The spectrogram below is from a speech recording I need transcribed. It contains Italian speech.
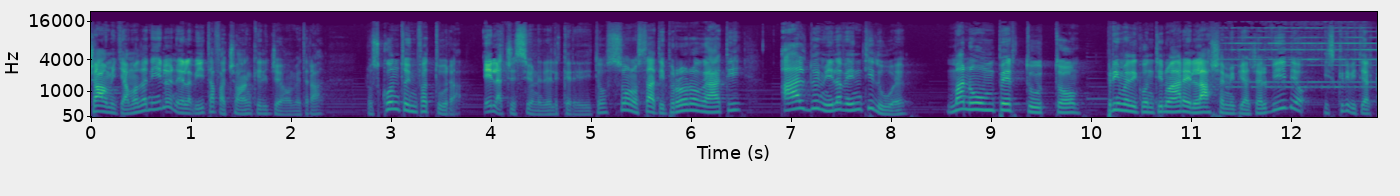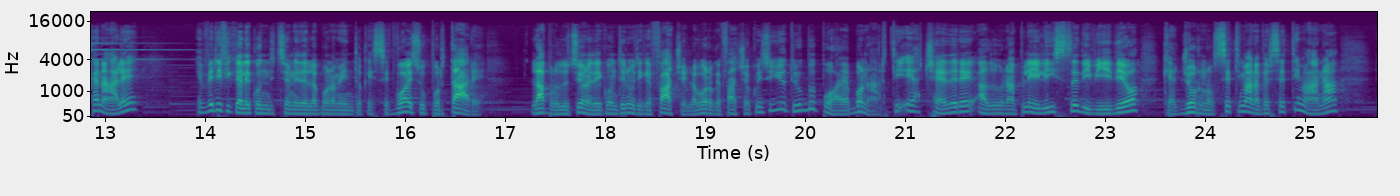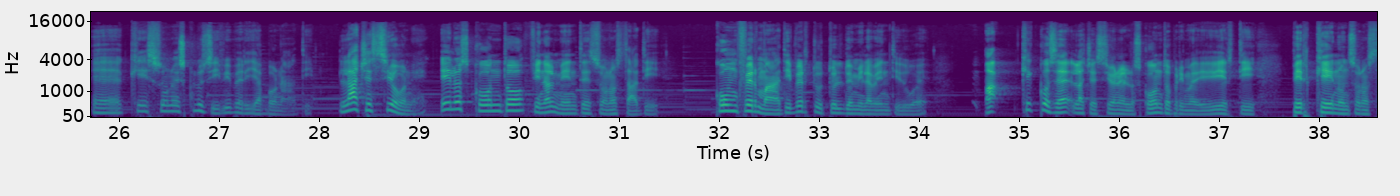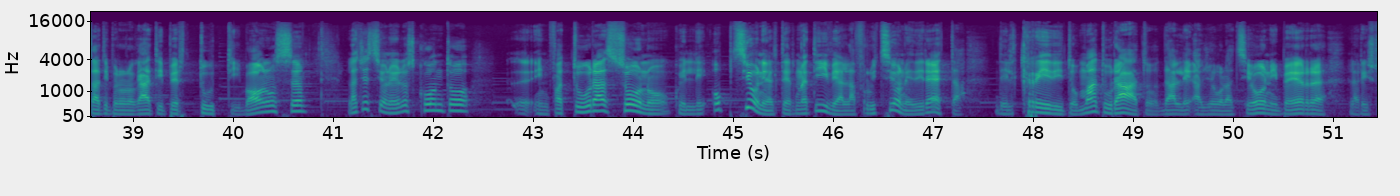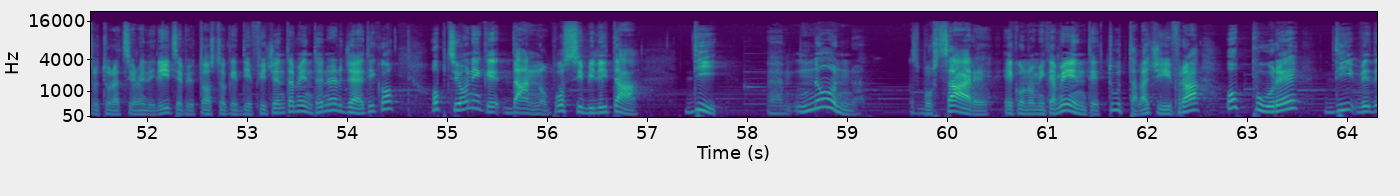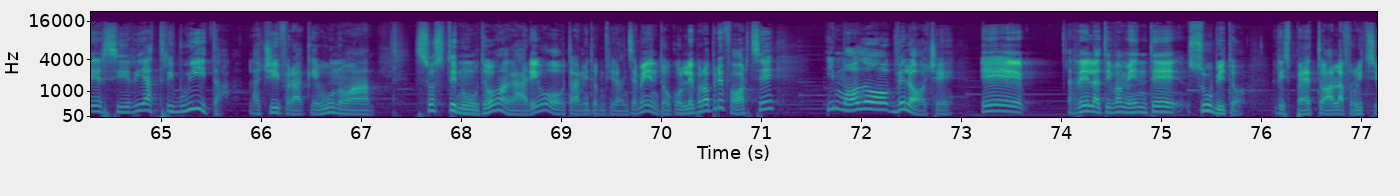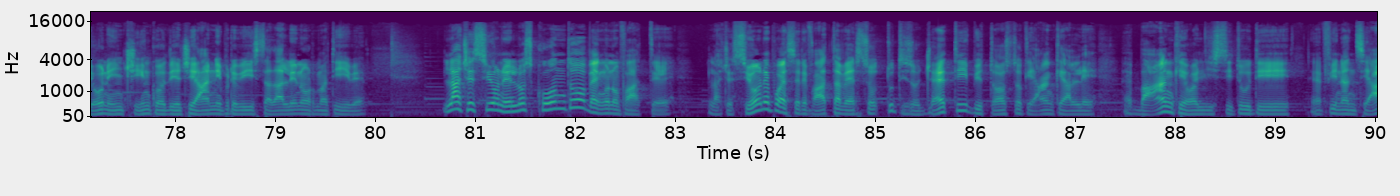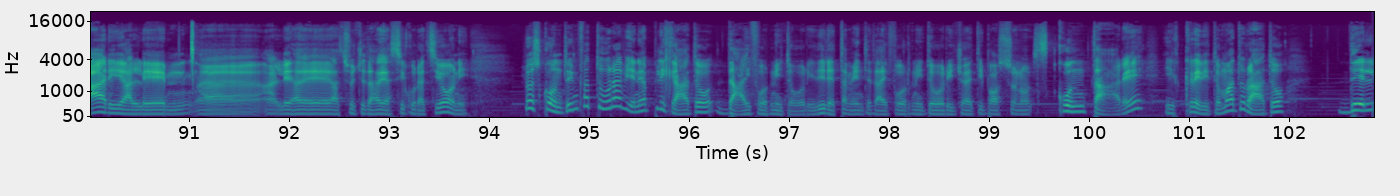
Ciao, mi chiamo Danilo e nella vita faccio anche il geometra. Lo sconto in fattura e la cessione del credito sono stati prorogati al 2022, ma non per tutto. Prima di continuare lascia mi piace al video, iscriviti al canale e verifica le condizioni dell'abbonamento che se vuoi supportare la produzione dei contenuti che faccio, il lavoro che faccio qui su YouTube, puoi abbonarti e accedere ad una playlist di video che aggiorno settimana per settimana eh, che sono esclusivi per gli abbonati la cessione e lo sconto finalmente sono stati confermati per tutto il 2022. Ma che cos'è la cessione e lo sconto prima di dirti perché non sono stati prorogati per tutti i bonus? La cessione e lo sconto eh, in fattura sono quelle opzioni alternative alla fruizione diretta del credito maturato dalle agevolazioni per la ristrutturazione edilizia piuttosto che di efficientamento energetico, opzioni che danno possibilità di eh, non sborsare economicamente tutta la cifra oppure di vedersi riattribuita la cifra che uno ha sostenuto magari o tramite un finanziamento o con le proprie forze in modo veloce e relativamente subito rispetto alla fruizione in 5 o 10 anni prevista dalle normative. La cessione e lo sconto vengono fatte la cessione può essere fatta verso tutti i soggetti piuttosto che anche alle eh, banche o agli istituti eh, finanziari, alle, mm, eh, alle, alle società di assicurazioni. Lo sconto in fattura viene applicato dai fornitori, direttamente dai fornitori, cioè ti possono scontare il credito maturato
